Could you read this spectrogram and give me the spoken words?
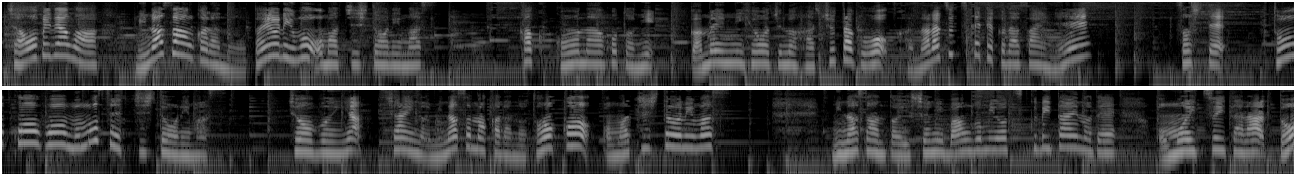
とチャオベでは皆さんからのお便りをお待ちしております。各コーナーごとに画面に表示のハッシュタグを必ずつけてくださいね。そして投稿フォームも設置しております。長文や社員の皆様からの投稿お待ちしております。皆さんと一緒に番組を作りたいので、思いついたらどんどん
